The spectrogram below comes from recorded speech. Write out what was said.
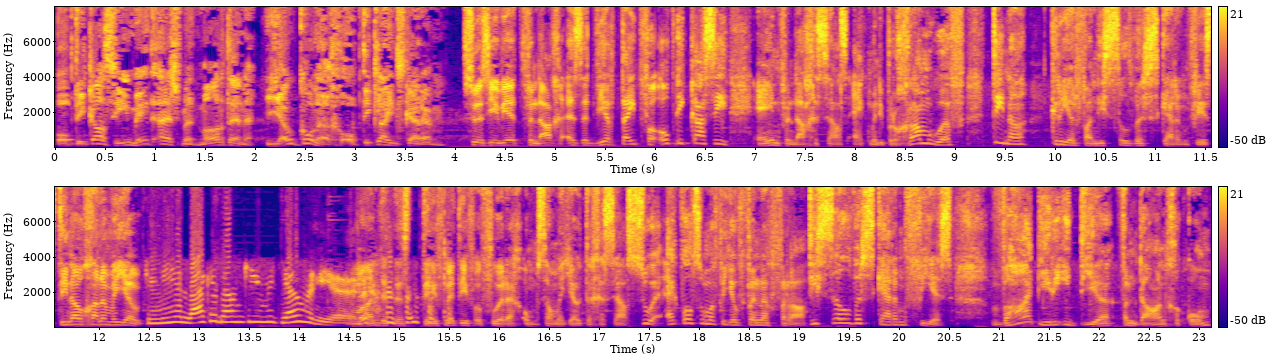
Op die kassie met Ash met Martin, jou kollig op die kleinskerm. Soos jy weet, vandag is dit weer tyd vir op die kassie en vandag gesels ek met die programhoof Tina Kreer van die Silwer Skermfees. Tina, hoe gaan dit met jou? Nee, lekker dankie met jou meneer. Man, dit is definitief 'n voorreg om saam met jou te gesels. So, ek wil sommer vir jou vinnig vra. Die Silwer Skermfees, waar het hierdie idee vandaan gekom?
